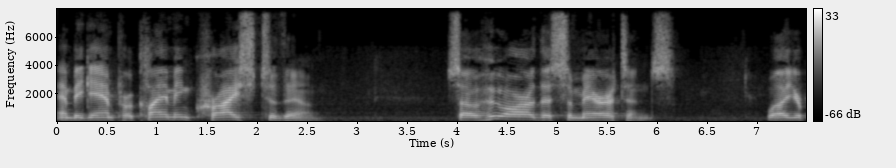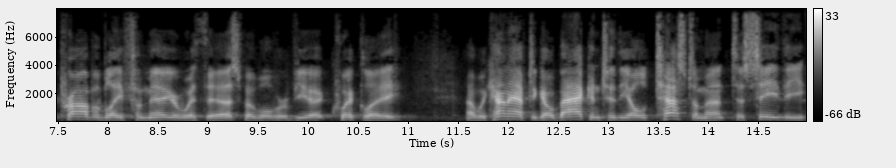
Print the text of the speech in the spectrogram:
and began proclaiming Christ to them. So who are the Samaritans? Well, you're probably familiar with this, but we'll review it quickly. Uh, we kind of have to go back into the Old Testament to see the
